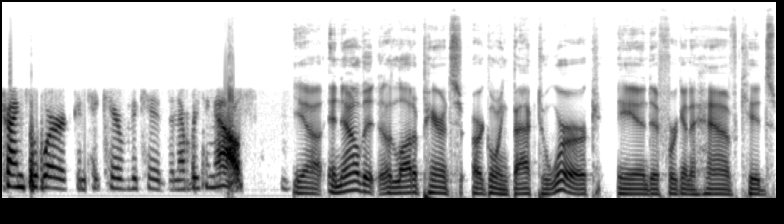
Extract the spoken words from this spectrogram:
trying to work and take care of the kids and everything else. Yeah, and now that a lot of parents are going back to work, and if we're going to have kids,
